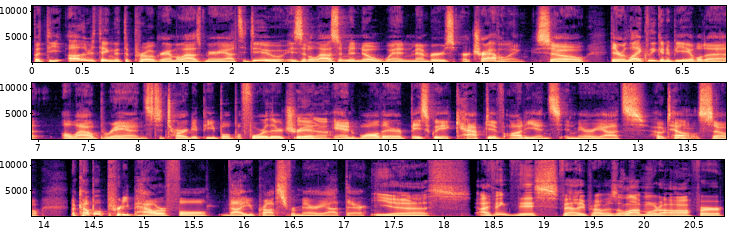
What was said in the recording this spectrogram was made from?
But the other thing that the program allows Marriott to do is it allows them to know when members are traveling. So they're likely going to be able to allow brands to target people before their trip Yeah. and while they're basically a captive audience in Marriott's hotels. Hmm. So a couple pretty powerful value props for Marriott there. Yes. I think this value prop has a lot more to offer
